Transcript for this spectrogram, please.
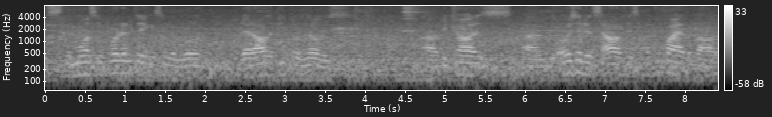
is the most important things in the world that all the people knows uh, because um, the ocean itself is occupied about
